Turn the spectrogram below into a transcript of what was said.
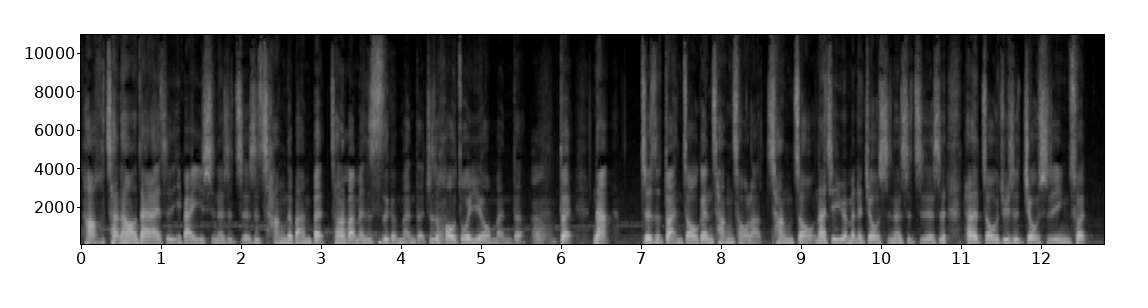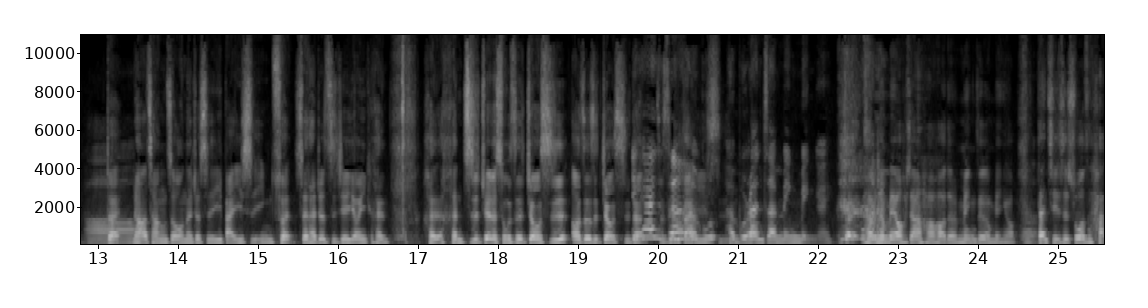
好，长然后再来是一百一十呢，是指的是长的版本，长的版本是四个门的，就是后座也有门的。嗯对，那这是短轴跟长轴啦，长轴。那其实原本的九十呢，是指的是它的轴距是九十英寸。哦，对，然后长轴呢就是一百一十英寸，所以他就直接用一个很 很很直觉的数字九十哦，这是九十的，一开始真的很。不很不认真命名哎，对他们就没有想要好好的命这个名哦。嗯 但其实说他，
